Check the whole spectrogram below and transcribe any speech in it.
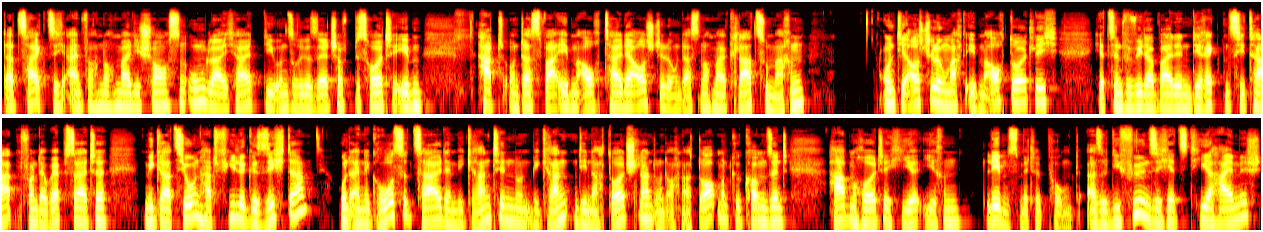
Da zeigt sich einfach nochmal die Chancenungleichheit, die unsere Gesellschaft bis heute eben hat. Und das war eben auch Teil der Ausstellung, das nochmal klar zu machen. Und die Ausstellung macht eben auch deutlich, jetzt sind wir wieder bei den direkten Zitaten von der Webseite, Migration hat viele Gesichter und eine große Zahl der Migrantinnen und Migranten, die nach Deutschland und auch nach Dortmund gekommen sind, haben heute hier ihren Lebensmittelpunkt. Also die fühlen sich jetzt hier heimisch.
